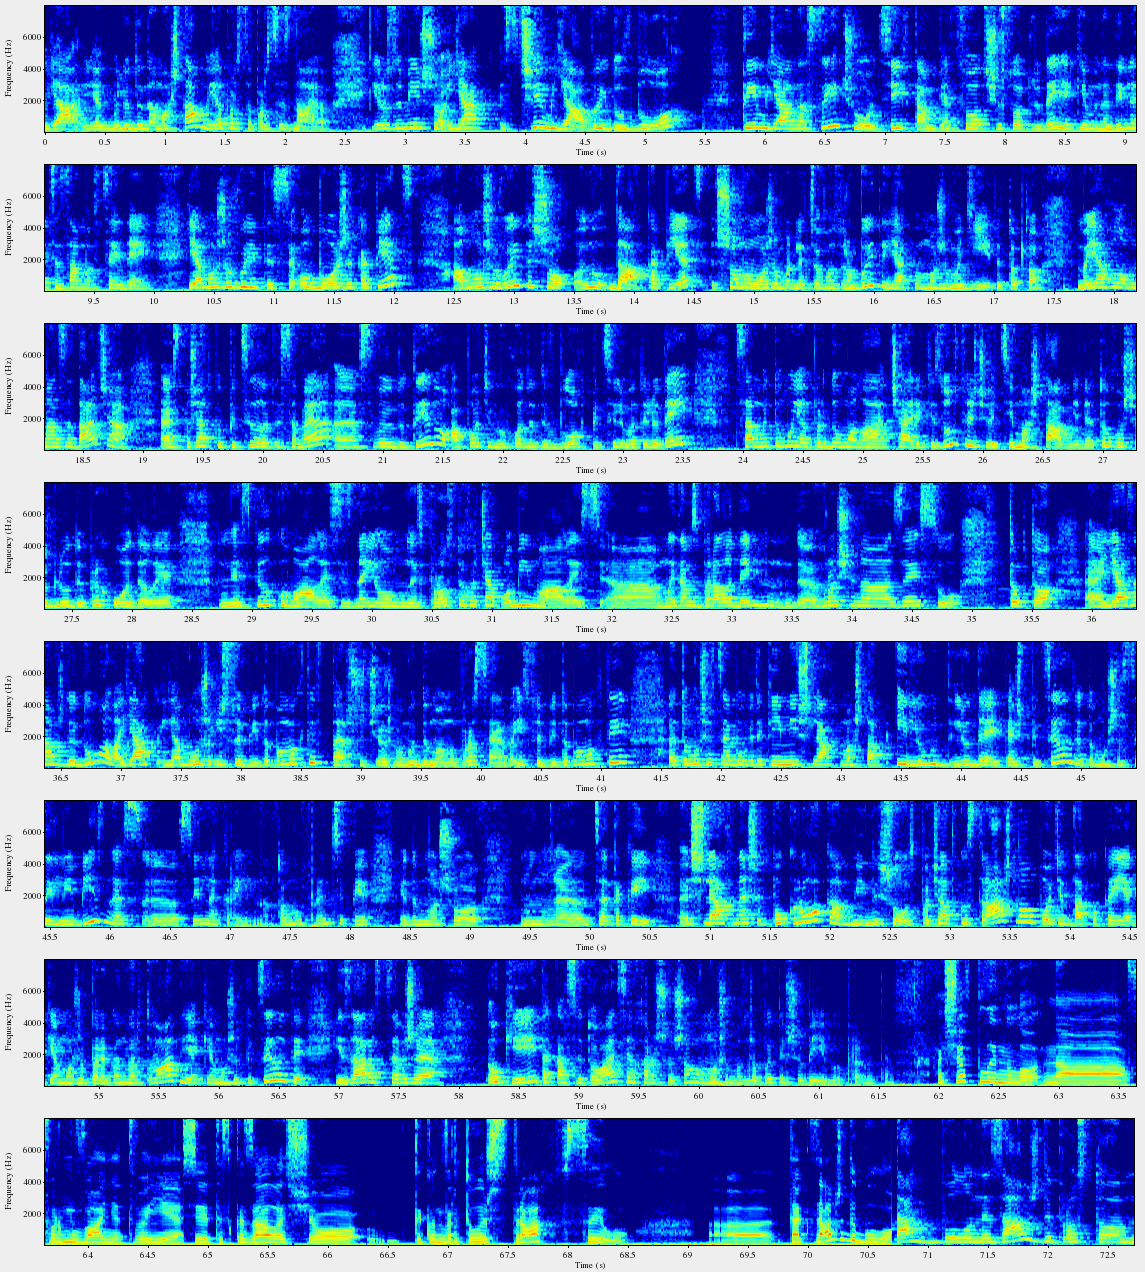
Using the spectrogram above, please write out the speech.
Я якби людина масштабу, я просто про це знаю. І розумію, що як з чим я вийду в блог, тим я насичу цих там 500-600 людей, які мене дивляться саме в цей день. Я можу вийти з о Боже, капець, а можу вийти, що ну да, капець, що ми можемо для цього зробити, як ми можемо діяти. Тобто, моя головна задача е, спочатку підсилити себе, е, свою дитину, а потім виходити в блог, підсилювати людей. Саме тому я придумала чаріті зустрічі, ці масштабні для того, щоб люди приходили, спілкувалися, знайомились, просто хоча б обіймались. Е, ми там збирали день гроші на ЗСУ. Тобто е, я завжди думала, як я можу і собі допомогти. В першу чергу ми думаємо про себе і собі допомогти, е, тому що це був такий мій шлях, масштаб, і люд, людей теж підсилити, тому що сильний бізнес, е, сильна країна. Тому, в принципі, я думаю, що це такий шлях знаєш, по крокам він йшов. Спочатку страшно, потім так, окей, як я можу переконвертувати, як я можу підсилити. І зараз це вже Окей, така ситуація, хорошо, що ми можемо зробити, щоб її виправити? А що вплинуло на формування твоє? Ти сказала, що ти конвертуєш страх в силу. Е, так завжди було? Так було не завжди. Просто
